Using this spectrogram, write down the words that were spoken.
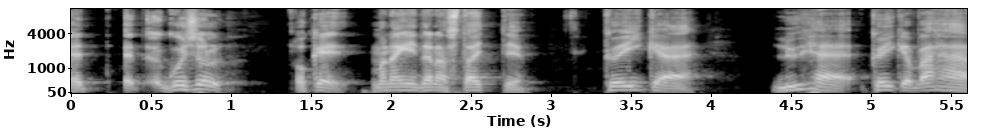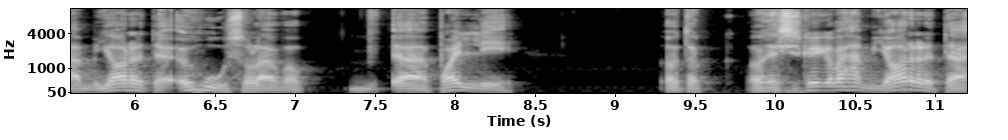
et, et kui sul, okei okay,, ma nägin täna stati, kõige lühe, kõige vähem jarde õhus oleva äh, palli. oota, okei siis kõige vähem jarde,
